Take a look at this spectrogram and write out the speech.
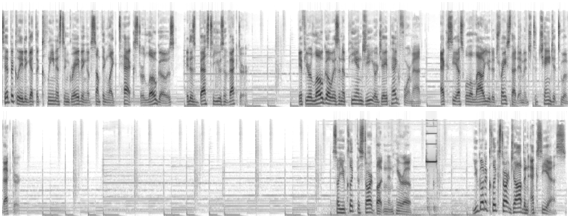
Typically, to get the cleanest engraving of something like text or logos, it is best to use a vector. If your logo is in a PNG or JPEG format, XCS will allow you to trace that image to change it to a vector. So you click the Start button and hear a you go to click Start Job in XCS.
